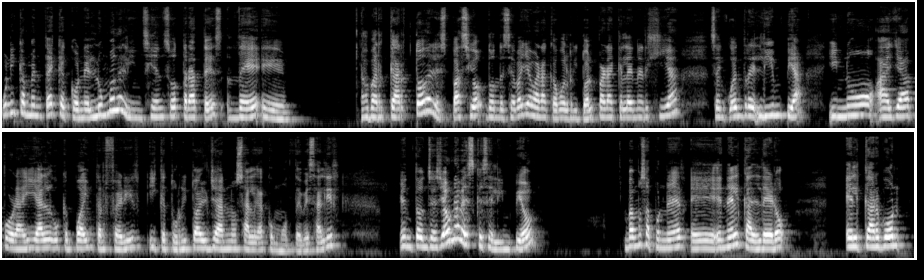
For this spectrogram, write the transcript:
Únicamente que con el humo del incienso trates de eh, abarcar todo el espacio donde se va a llevar a cabo el ritual para que la energía se encuentre limpia y no haya por ahí algo que pueda interferir y que tu ritual ya no salga como debe salir. Entonces, ya una vez que se limpió, vamos a poner eh, en el caldero el carbón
